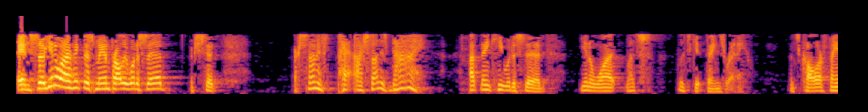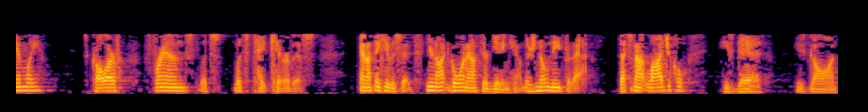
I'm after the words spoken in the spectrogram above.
And so, you know what I think this man probably would have said? If she said, our son is our son is dying. I think he would have said, you know what? Let's let's get things ready. Let's call our family. Let's call our friends. Let's let's take care of this. And I think he would have said, you're not going out there getting him. There's no need for that. That's not logical. He's dead. He's gone.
